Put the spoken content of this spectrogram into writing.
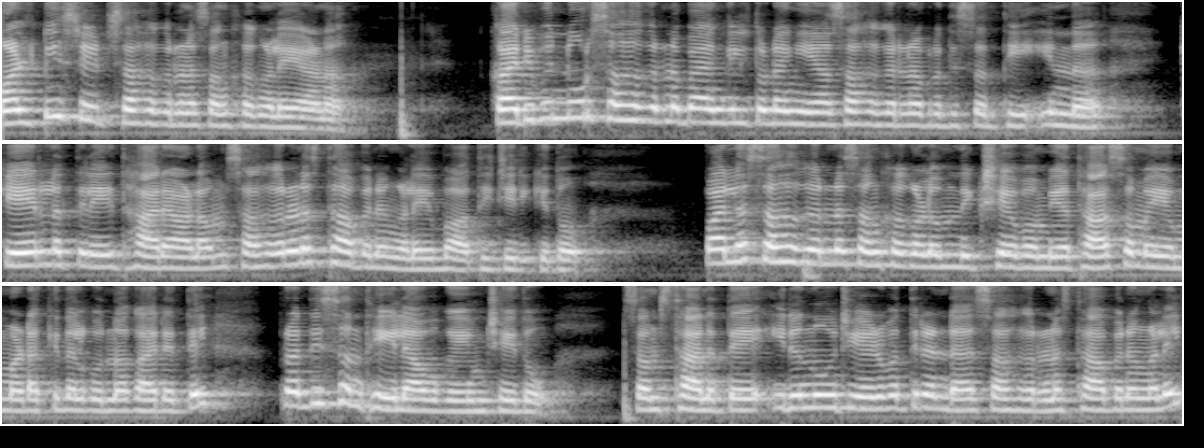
മൾട്ടി സ്റ്റേറ്റ് സഹകരണ സംഘങ്ങളെയാണ്. കരുവന്നൂർ സഹകരണ ബാങ്കിൽ തുടങ്ങിയ സഹകരണ പ്രതിസന്ധി ഇന്ന് കേരളത്തിലെ ധാരാളം സഹകരണ സ്ഥാപനങ്ങളെ ബാധിച്ചിരിക്കുന്നു. പല സഹകരണ സംഘങ്ങളും നിക്ഷേപം യഥാസമയം മടക്കി നൽകുന്ന കാര്യത്തിൽ പ്രതിസന്ധിയിലാവുകയും ചെയ്തു. സംസ്ഥാനത്തെ ഇരുന്നൂറ്റി എഴുപത്തിരണ്ട് സഹകരണ സ്ഥാപനങ്ങളിൽ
